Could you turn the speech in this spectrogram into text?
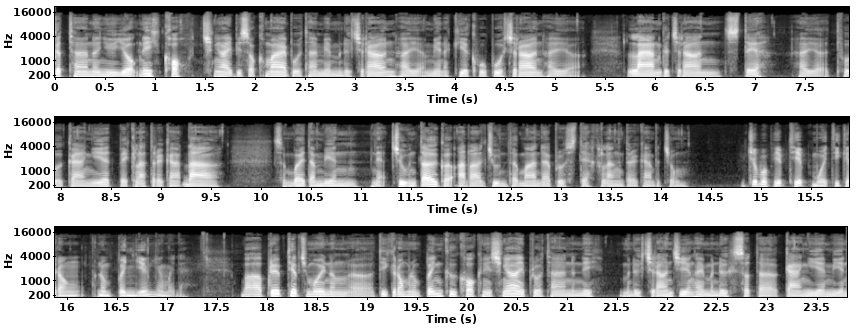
គិតថានៅញូវយ៉កនេះខុសឆ្ងាយពីស្រុកខ្មែរព្រោះថាមានមនុស្សច្រើនហើយមានអគារខ្ពស់ៗច្រើនហើយឡានក៏ច្រើនស្ទះ ហើយធ្វើការងារពេលខ្លះត្រូវការដើរសម្បីតែមានអ្នកជូនទៅក៏អត់អាចជូនទៅបានដែរព្រោះស្ទះខ្លាំងត្រូវការប្រជុំជុំប្រៀបធៀបមួយទីក្រុងភ្នំពេញយើងយ៉ាងម៉េចដែរបើប្រៀបធៀបជាមួយនឹងទីក្រុងភ្នំពេញគឺខុសគ្នាឆ្ងាយព្រោះថានៅនេះមនុស្សច្រើនជាងហើយមនុស្សសុទ្ធតែការងារមាន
